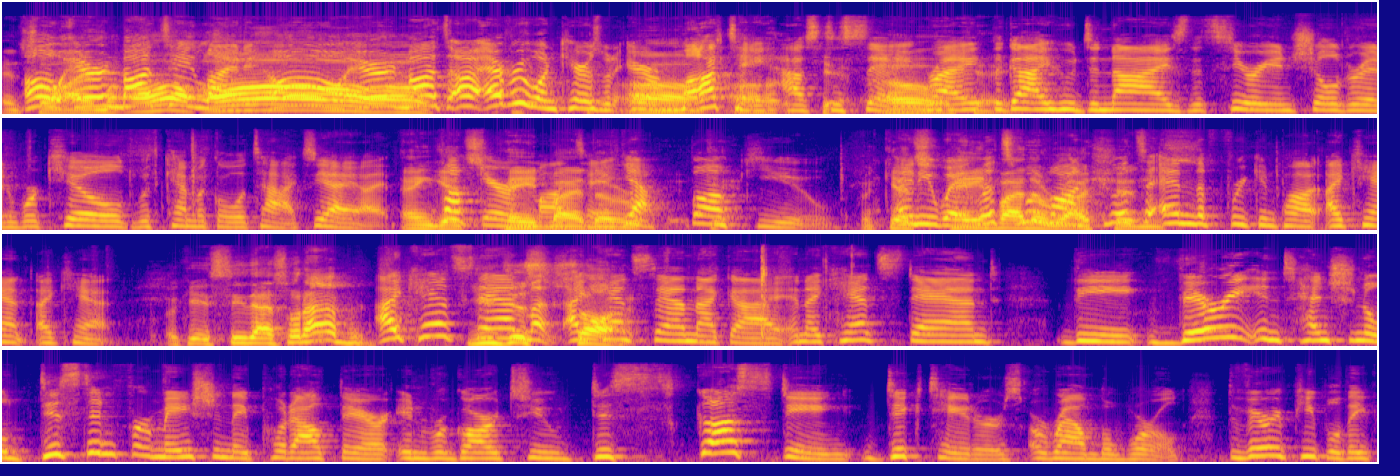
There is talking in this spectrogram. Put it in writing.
And oh, so Oh, Aaron Mate oh, lied. Oh, Aaron oh. Mate. Oh, everyone cares what Aaron Oh, Mate oh, has to say, Oh, right? okay. The guy who denies that Syrian children were killed with chemical attacks. Yeah, yeah. And fuck gets Aaron paid Mate. by the- yeah, fuck you. Anyway, let's move on. Let's end the freaking pod. I can't. I can't. Okay, see, that's what happens. I can't stand. just I can't stand that guy, and I can't stand the very intentional disinformation they put out there in regard to disgusting dictators around the world. The very people they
